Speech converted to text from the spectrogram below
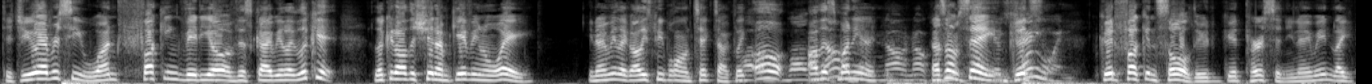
Did you ever see one fucking video of this guy be like, "Look at, look at all the shit I'm giving away." You know what I mean? Like all these people on TikTok, like, Well- "Oh, well, all this no, money." dude, no, no. That's what I'm saying. Good- genuine. Good fucking soul, dude. Good person. You know what I mean? Like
